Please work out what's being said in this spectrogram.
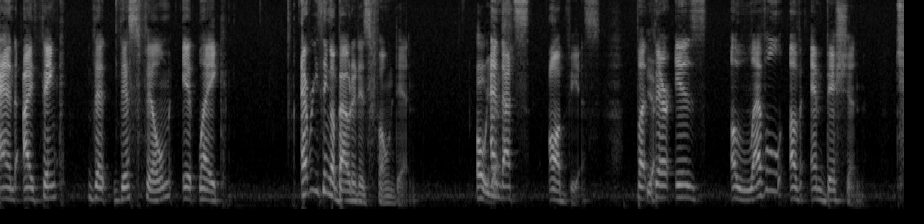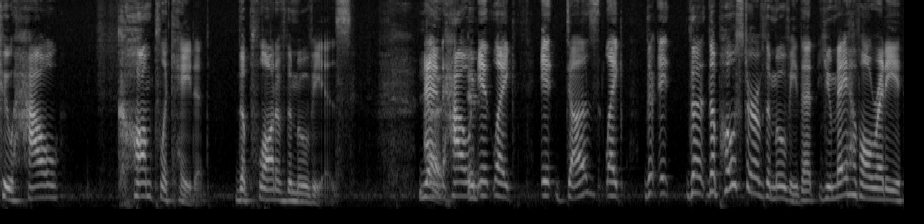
and I think that this film, it like everything about it is phoned in. oh yes. And that's obvious. But Yeah. there is a level of ambition to how complicated the plot of the movie is yeah, and how it- it, like it does like the it the the poster of the movie that you may have already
